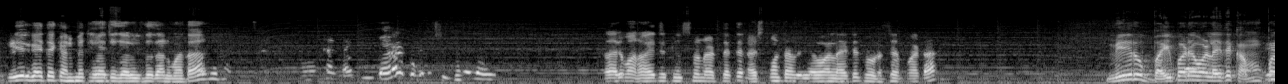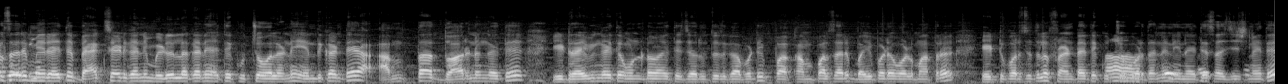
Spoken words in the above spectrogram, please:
క్లియర్గా అయితే కనిపించడం అయితే జరుగుతుంది అనమాట సరే మనం అయితే చూసుకున్నట్లయితే నడుచుకుంటా వెళ్ళే వాళ్ళని అయితే చూడొచ్చు అనమాట మీరు భయపడే వాళ్ళు అయితే కంపల్సరీ మీరు అయితే బ్యాక్ సైడ్ కానీ మిడిల్లో కానీ అయితే కూర్చోవాలండి. ఎందుకంటే అంత దారుణంగా అయితే ఈ డ్రైవింగ్ అయితే ఉండడం అయితే జరుగుతుంది కాబట్టి కంపల్సరీ భయపడే వాళ్ళు మాత్రం ఎట్టి పరిస్థితుల్లో ఫ్రంట్ అయితే కూర్చోకూడదని నేనైతే సజెషన్ అయితే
